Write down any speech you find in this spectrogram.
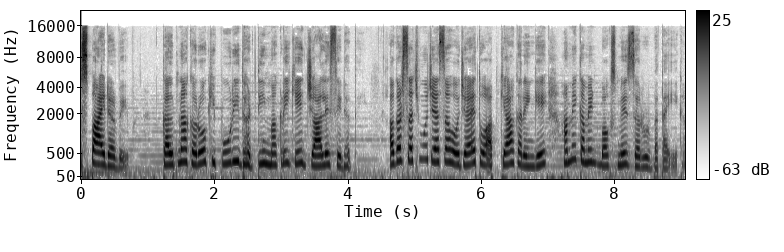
स्पाइडर वेब कल्पना करो कि पूरी धरती मकड़ी के जाले से ढक। गई अगर सचमुच ऐसा हो जाए तो आप क्या करेंगे, हमें कमेंट बॉक्स में ज़रूर बताइएगा।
